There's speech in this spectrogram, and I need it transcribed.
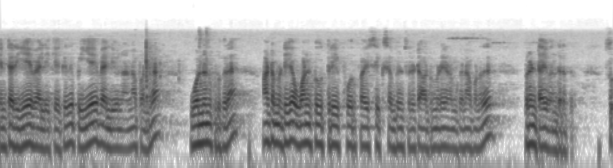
என்டர் ஏ வேல்யூ கேட்குது இப்போ ஏ வேல்யூ நான் என்ன பண்ணுறேன் ஒன்றுன்னு கொடுக்குறேன். ஆட்டோமேட்டிக்காக one two three four five six அப்படின்னு சொல்லிட்டு ஆட்டோமேட்டிக்காக நமக்கு என்ன பண்ணுது? பிரிண்ட் ஆகி வந்துடுது ஸோ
